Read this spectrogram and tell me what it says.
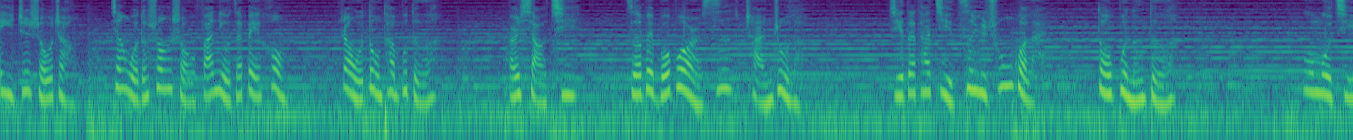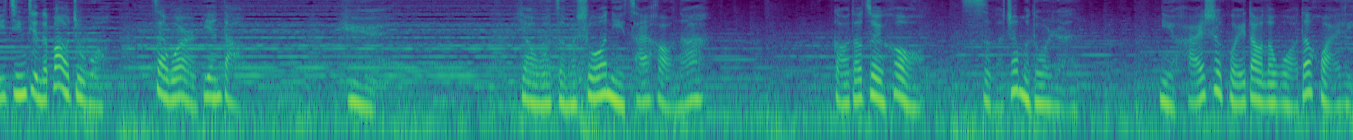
一只手掌将我的双手反扭在背后，让我动弹不得；而小七则被伯伯尔斯缠住了，急得他几次欲冲过来，都不能得。乌木齐紧紧地抱着我，在我耳边道。玉，要我怎么说你才好呢？搞到最后死了这么多人，你还是回到了我的怀里。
